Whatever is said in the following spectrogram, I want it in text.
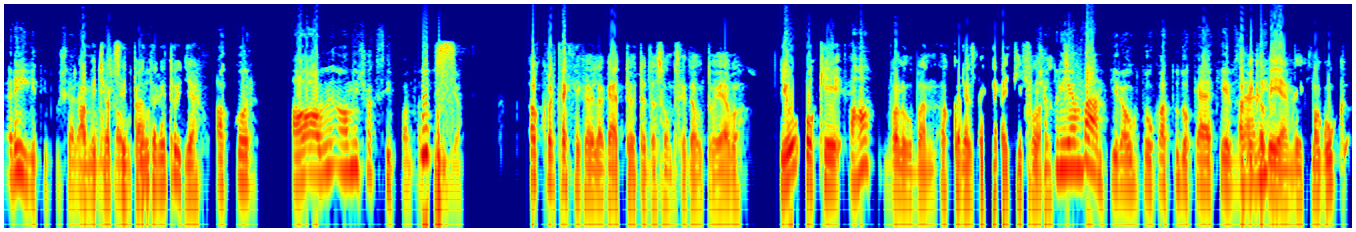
régi típus Ami elektromos csak autót, szippantani tudja? akkor a, ami, ami csak szippantani Ups. tudja. Akkor technikailag áttöltöd a szomszéd autójába. Jó, oké, Aha, valóban, akkor ez még nem egy és kiforrott. akkor ilyen vámpír autókat tudok elképzelni. Amik a BMW-k maguk,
